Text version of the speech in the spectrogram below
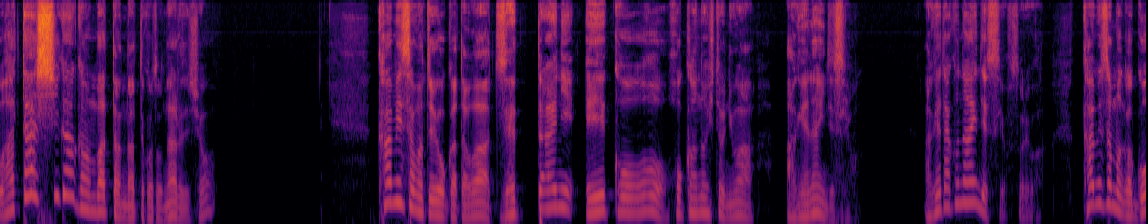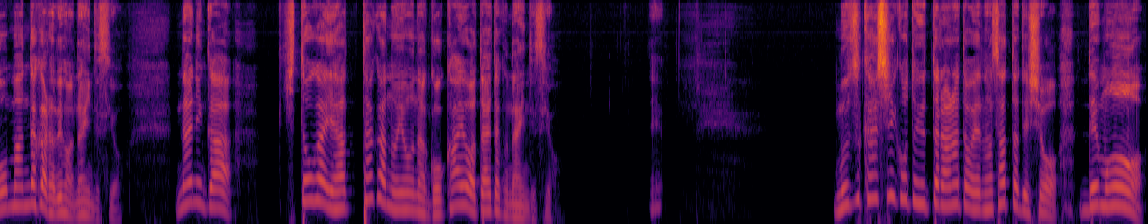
私が頑張ったんだってことになるでしょ？神様というお方は絶対に栄光を他の人にはあげないんですよ。あげたくないんですよそれは。神様が傲慢だからではないんですよ。何か人がやったかのような誤解を与えたくないんですよ、難しいこと言ったらあなたはなさったでしょう。でも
